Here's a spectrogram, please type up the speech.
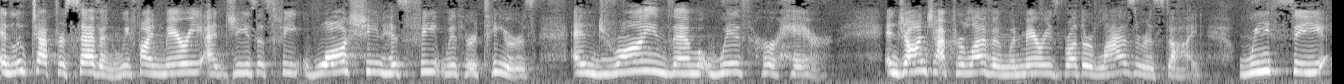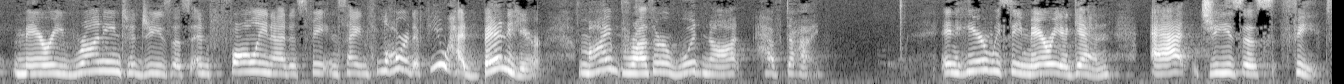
In Luke chapter 7, we find Mary at Jesus' feet, washing his feet with her tears and drying them with her hair. In John chapter 11, when Mary's brother Lazarus died, we see Mary running to Jesus and falling at his feet and saying, Lord, if you had been here, my brother would not have died. And here we see Mary again at Jesus' feet.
